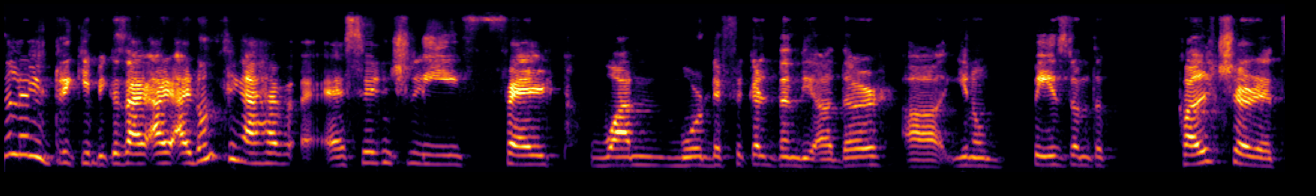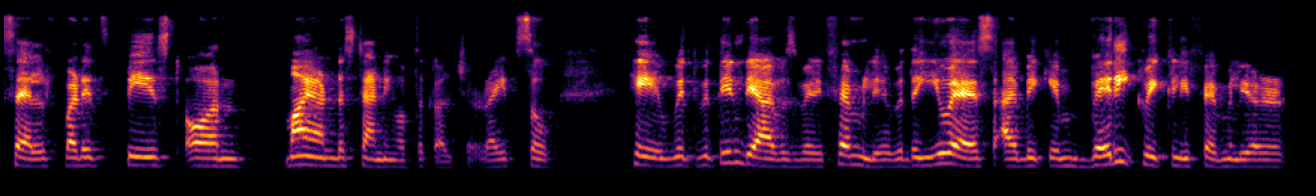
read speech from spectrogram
it's a little tricky because I, I, I don't think I have essentially felt one more difficult than the other. Uh, you know, based on the culture itself, but it's based on my understanding of the culture, right? So, hey, with with India, I was very familiar. With the US, I became very quickly familiar.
